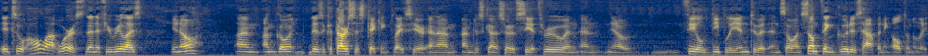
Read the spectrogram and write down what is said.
it's a whole lot worse than if you realize, you know, I'm I'm going. There's a catharsis taking place here, and I'm I'm just going to sort of see it through and and you know feel deeply into it and so on. Something good is happening ultimately.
